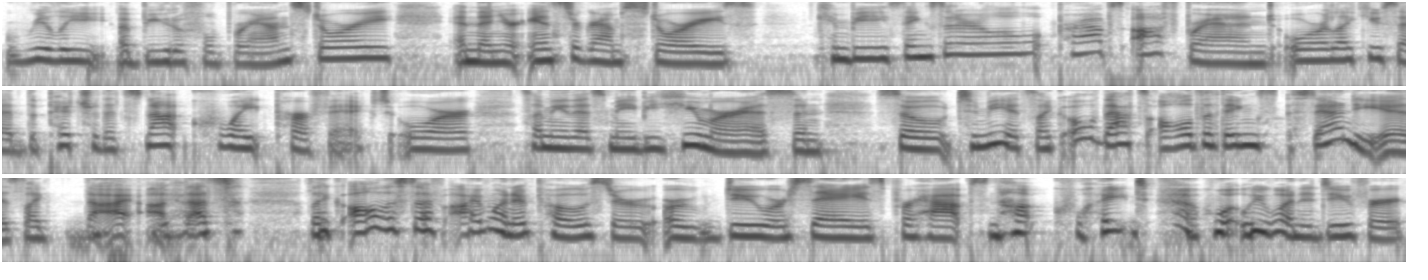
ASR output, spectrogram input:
really a beautiful brand story. And then your Instagram stories can be things that are a little perhaps off brand, or like you said, the picture that's not quite perfect, or something that's maybe humorous. And so to me, it's like, oh, that's all the things Sandy is. Like, yeah. that's like all the stuff I want to post or, or do or say is perhaps not quite what we want to do for,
